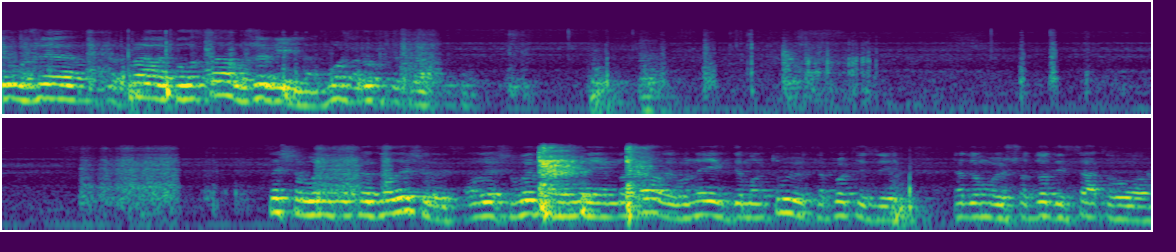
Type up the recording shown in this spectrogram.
і вже права полоса вже вільна, можна рухати транспортом. Це, що вони поки залишились, але ж вимоги ми їм надали, вони їх демонтують на протязі, я думаю, що до 10-го.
